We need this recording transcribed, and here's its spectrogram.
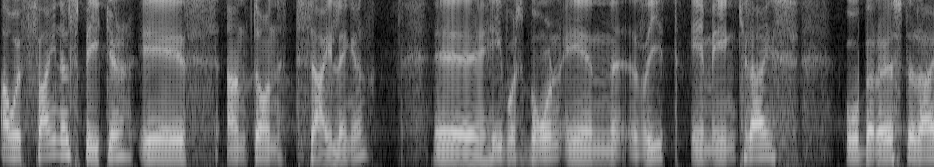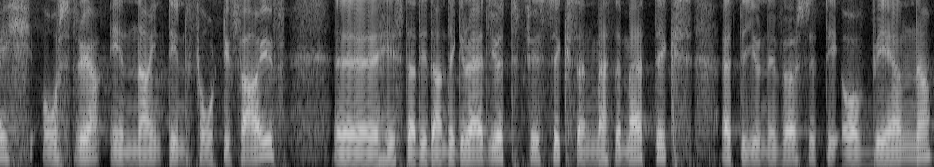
Our final speaker is Anton Zeilinger. Uh, he was born in Ried im Innkreis, Oberösterreich, Austria in 1945. Uh, he studied undergraduate physics and mathematics at the University of Vienna,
